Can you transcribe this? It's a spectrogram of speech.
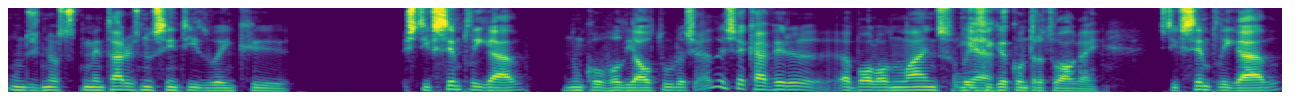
um dos meus documentários no sentido em que estive sempre ligado, nunca houve ali alturas, ah, deixa cá ver a bola online se o Yeah. Benfica contratou alguém. Estive sempre ligado.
